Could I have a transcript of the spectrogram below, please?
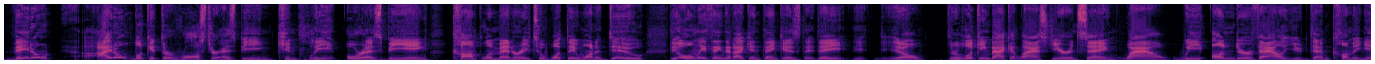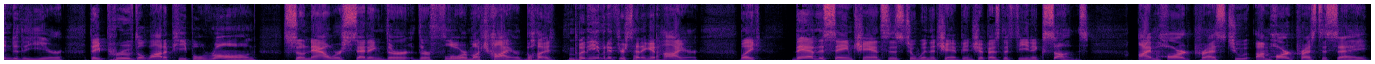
they don't I don't look at their roster as being complete or as being complementary to what they want to do. The only thing that I can think is that they you know, they're looking back at last year and saying, "Wow, we undervalued them coming into the year. They proved a lot of people wrong, so now we're setting their their floor much higher." But but even if you're setting it higher, like they have the same chances to win the championship as the Phoenix Suns. I'm hard pressed to I'm hard pressed to say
